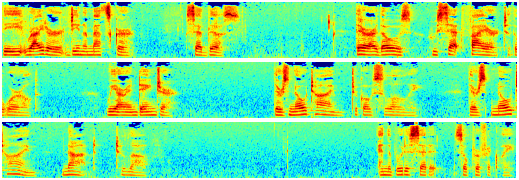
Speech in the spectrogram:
The writer Deena Metzger said this There are those who set fire to the world. We are in danger. There's no time to go slowly. There's no time not to love. And the Buddha said it so perfectly.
